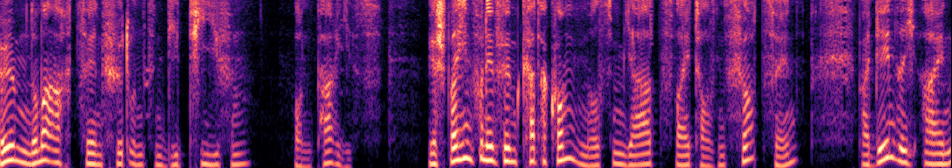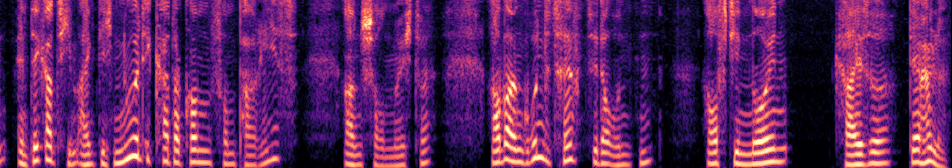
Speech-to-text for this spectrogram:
Film Nummer 18 führt uns in die Tiefen von Paris. Wir sprechen von dem Film Katakomben aus dem Jahr 2014, bei dem sich ein Entdeckerteam eigentlich nur die Katakomben von Paris anschauen möchte. Aber im Grunde treffen sie da unten auf die neuen Kreise der Hölle,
